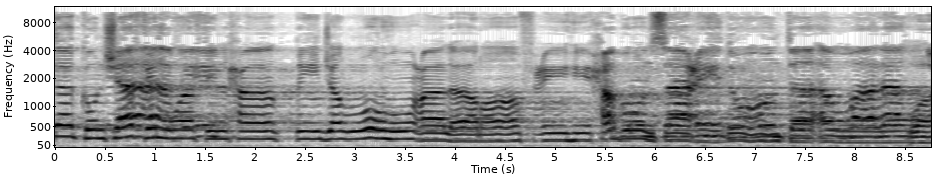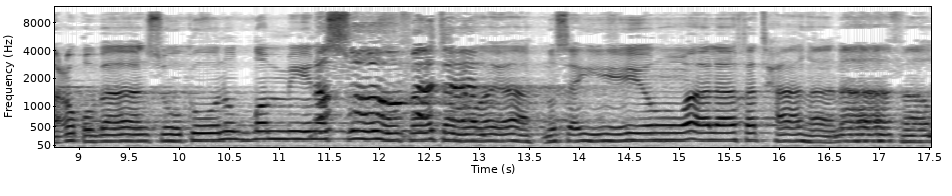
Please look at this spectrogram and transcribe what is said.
تكن شاف وفي الحق جره على رفعه. حبر سعيد تأولا وعقبا سكون الضم نصوفة ويا نسير ولا فتحها نافر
